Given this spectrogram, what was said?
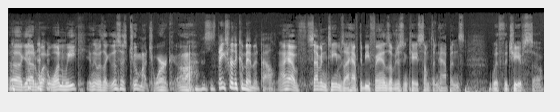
Oh God, what one week, and it was like this is too much work. Ah. This is, thanks for the commitment, pal. I have seven teams I have to be fans of just in case something happens with the Chiefs. So,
